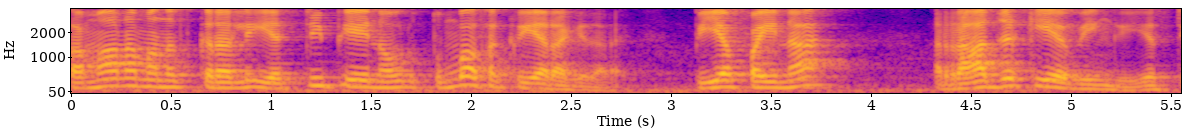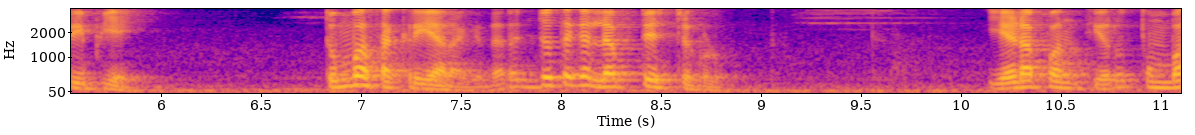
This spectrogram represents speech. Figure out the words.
ಸಮಾನ ಮನಸ್ಕರಲ್ಲಿ ಎಸ್ ಟಿ ಪಿ ಐನವರು ತುಂಬ ಸಕ್ರಿಯರಾಗಿದ್ದಾರೆ. ಪಿ ಎಫ್ ಐನ ರಾಜಕೀಯ wing S T P I ತುಂಬ ಸಕ್ರಿಯರಾಗಿದ್ದಾರೆ. ಜೊತೆಗೆ ಲೆಫ್ಟಿಸ್ಟ್ಗಳು ಎಡಪಂಥೀಯರು ತುಂಬ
